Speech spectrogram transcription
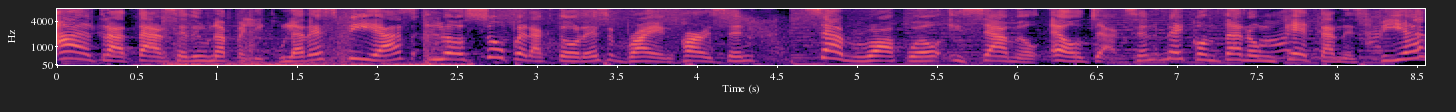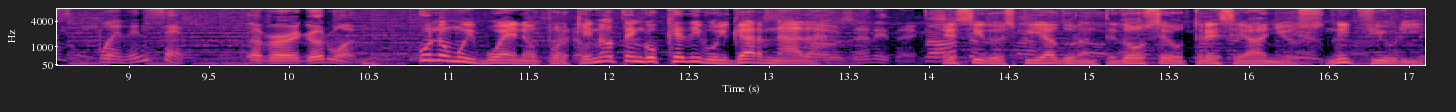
Al tratarse de una película de espías, los superactores Brian Carson, Sam Rockwell y Samuel L. Jackson me contaron qué tan espías pueden ser. A very good one. Uno muy bueno porque no tengo que divulgar nada. He sido espía durante 12 o 13 años, Nick Fury,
